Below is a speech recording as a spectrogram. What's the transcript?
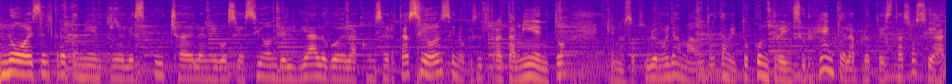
no es el tratamiento de la escucha, de la negociación, del diálogo, de la concertación, sino que es el tratamiento que nosotros lo hemos llamado un tratamiento contrainsurgente a la protesta social,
